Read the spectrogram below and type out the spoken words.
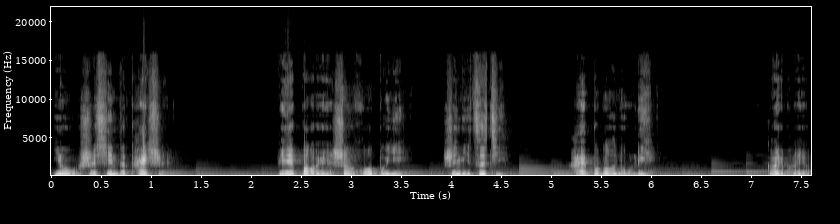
又是新的开始，别抱怨生活不易，是你自己还不够努力。各位朋友，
